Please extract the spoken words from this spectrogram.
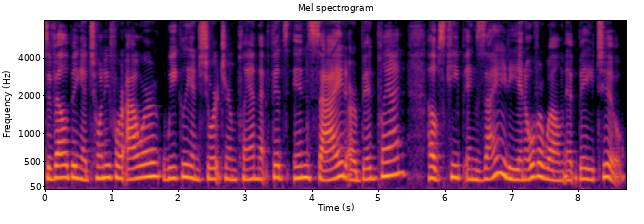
Developing a 24 hour, weekly, and short term plan that fits inside our big plan helps keep anxiety and overwhelm at bay too.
